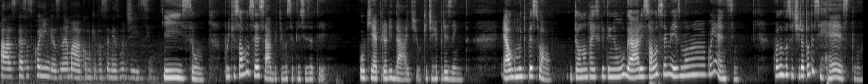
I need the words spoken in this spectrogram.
As peças coringas, né, Má? Como que você mesmo disse. Isso. Porque só você sabe o que você precisa ter. O que é prioridade, o que te representa. É algo muito pessoal. Então não está escrito em nenhum lugar e só você mesma conhece. Quando você tira todo esse resto,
